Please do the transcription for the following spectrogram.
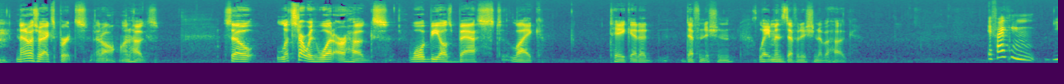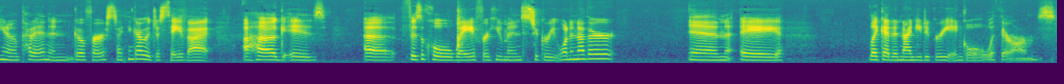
none of us are experts at all on hugs. So let's start with what are hugs. What would be y'all's best like take at a definition, layman's definition of a hug? If I can, you know, cut in and go first, I think I would just say that a hug is a physical way for humans to greet one another in a like at a 90 degree angle with their arms.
